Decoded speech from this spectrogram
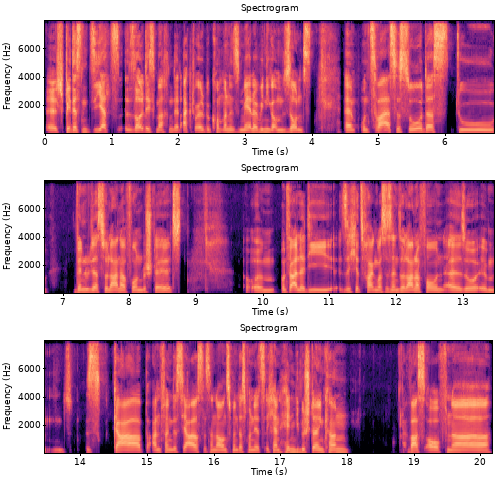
Äh, spätestens jetzt sollte ich es machen, denn aktuell bekommt man es mehr oder weniger umsonst. Ähm, und zwar ist es so, dass du, wenn du das Solana Phone bestellst, ähm, und für alle, die sich jetzt fragen, was ist ein Solana Phone? Also ähm, es gab Anfang des Jahres das Announcement, dass man jetzt sich ein Handy bestellen kann, was auf einer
